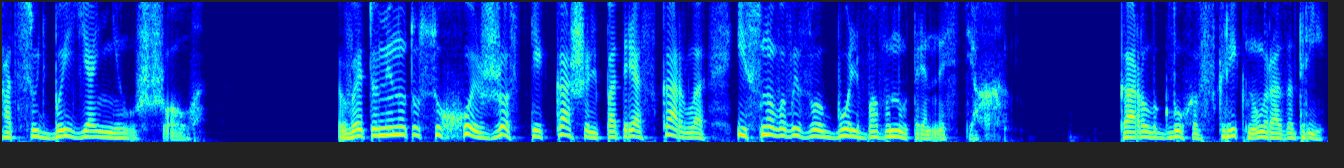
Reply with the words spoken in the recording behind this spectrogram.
От судьбы я не ушел. В эту минуту сухой, жесткий кашель потряс Карла и снова вызвал боль во внутренностях. Карл глухо вскрикнул раза три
